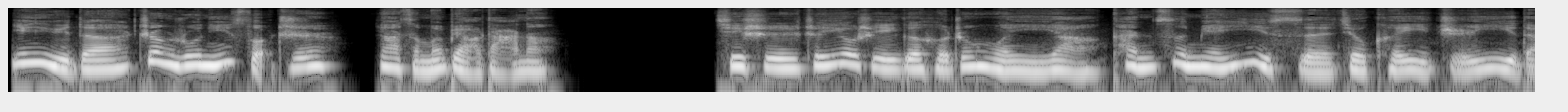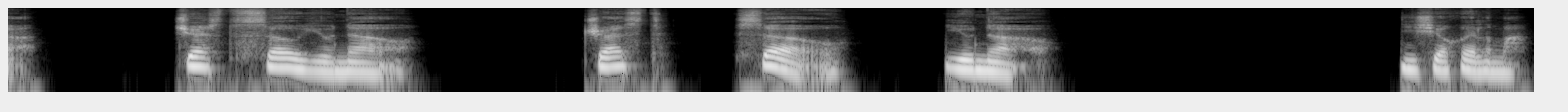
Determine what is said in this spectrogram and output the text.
英语的正如你所知要怎么表达呢？其实这又是一个和中文一样看字面意思就可以直译的。Just so you know just so you know 你学会了吗？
